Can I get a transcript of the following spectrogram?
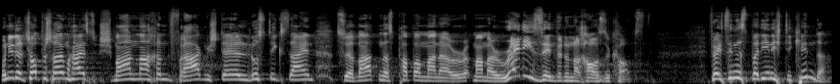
Und in der Jobbeschreibung heißt, Schmarrn machen, Fragen stellen, lustig sein, zu erwarten, dass Papa und Mama ready sind, wenn du nach Hause kommst. Vielleicht sind es bei dir nicht die Kinder.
